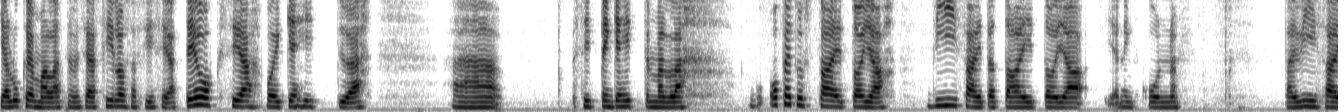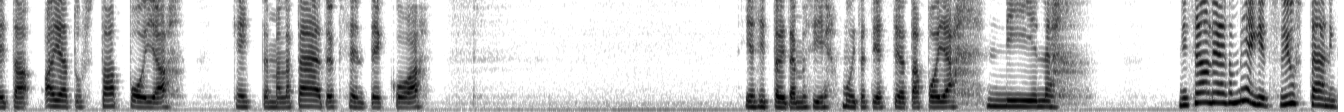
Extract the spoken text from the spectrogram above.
ja lukemalla tämmöisiä filosofisia teoksia voi kehittyä. Ää, sitten kehittämällä opetustaitoja, viisaita taitoja ja niin kuin, tai viisaita ajatustapoja kehittämällä päätöksentekoa. Ja sitten oli tämmöisiä muita tiettyjä tapoja, niin, niin se oli aika mielenkiintoista. Just tämä niin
